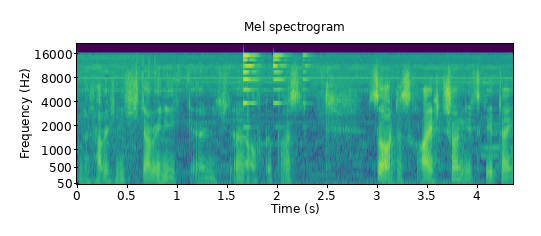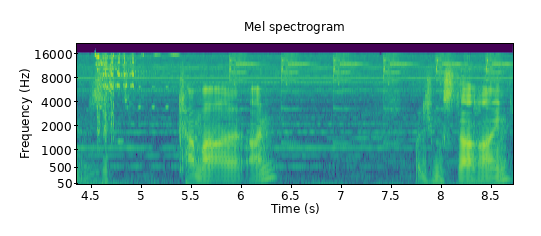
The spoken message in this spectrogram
Und das habe ich nicht, da habe ich nicht, äh, nicht äh, aufgepasst. So, das reicht schon. Jetzt geht da hinten diese Kamera an. Weil ich muss da rein.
